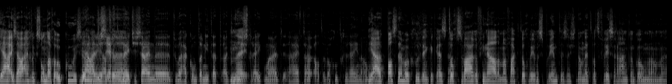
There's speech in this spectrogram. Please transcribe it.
Ja, hij zou eigenlijk zondag ook koersen. Ja, maar het die is had, echt eh, een beetje zijn... eh, toen- hij komt daar niet uit, uit die Nee. streek, maar het- hij heeft daar altijd wel goed gereden. Hamburg. Ja, het past hem ook goed, denk ik. hè. Het is Ja. toch zware finale, maar vaak toch weer een sprint. Dus als je dan net wat frisser aan kan komen, dan, eh,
